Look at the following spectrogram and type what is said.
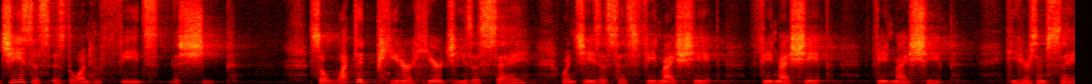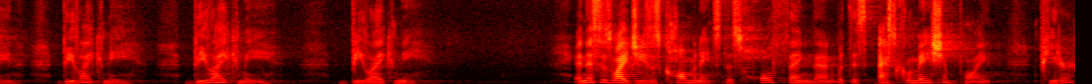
Jesus is the one who feeds the sheep. So, what did Peter hear Jesus say when Jesus says, Feed my sheep, feed my sheep, feed my sheep? He hears him saying, Be like me, be like me, be like me. And this is why Jesus culminates this whole thing then with this exclamation point Peter,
